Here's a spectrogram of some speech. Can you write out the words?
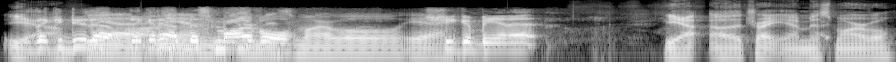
Yeah, They could do that. Yeah, they could have Miss Marvel. Miss Marvel, yeah. She could be in it. yeah, uh, that's right. Yeah, Miss Marvel.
